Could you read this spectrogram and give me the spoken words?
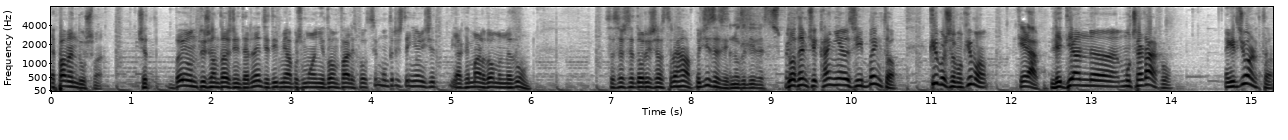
e pamendueshme. Që të bëj unë ty shantazh në internet që ti t'më japësh mua një dhomë falas, po si mund të rrish te njëri që ja ke marrë dhomën me dhunë? Se s'është se do rrish rehat, po gjithsesi. Se nuk e di vetë. Do them që ka njerëz që i bëjnë këto. Ky për shembull, ky mo. Fieraku. Ledian uh, Muçaraku. E ke dëgjuar këtë?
